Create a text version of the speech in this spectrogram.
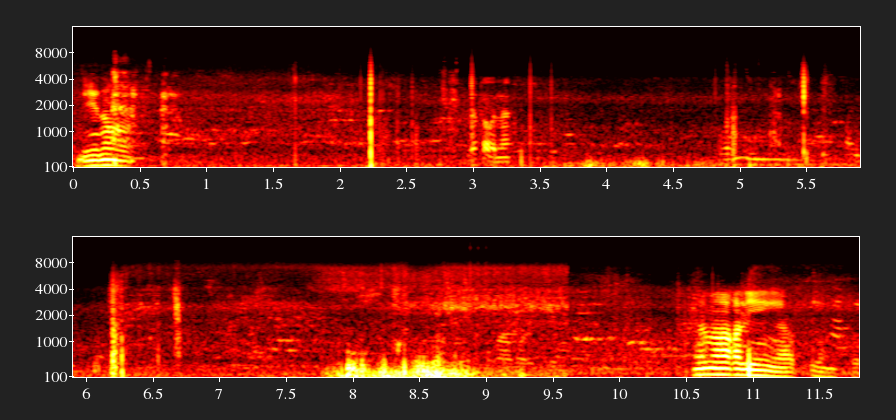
Hindi no. Katawan na. Yung mga kalingap, yun po.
